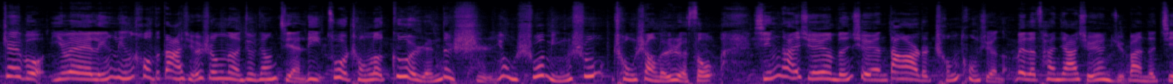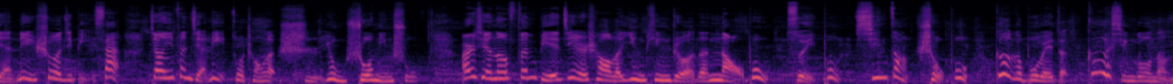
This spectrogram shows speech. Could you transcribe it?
这不，一位零零后的大学生呢，就将简历做成了个人的使用说明书，冲上了热搜。邢台学院文学院大二的程同学呢，为了参加学院举办的简历设计比赛，将一份简历做成了使用说明书，而且呢，分别介绍了应聘者的脑部、嘴部、心脏、手部各个部位的个性功能，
